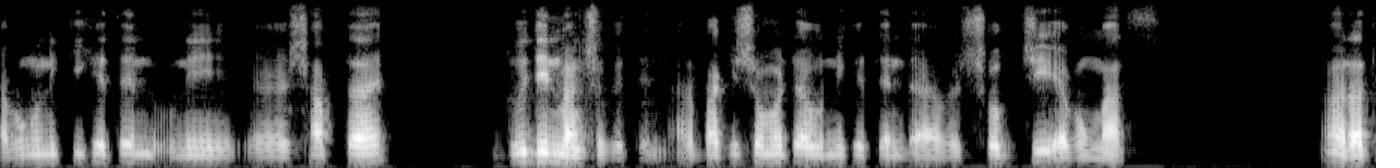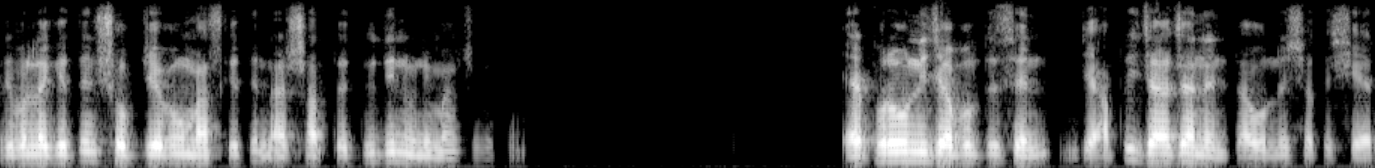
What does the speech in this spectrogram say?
এবং উনি কি খেতেন? উনি সপ্তাহে দুই দিন মাংস খেতেন, আর বাকি সময়টা উনি খেতেন সবজি এবং মাছ। হ্যাঁ রাত্রিবেলা খেতেন, সবজি এবং মাছ খেতেন, আর সপ্তাহে দুই দিন উনি মাংস খেতেন। এরপরে উনি যা বলতেছেন যে, আপনি যা জানেন তা অন্যের সাথে শেয়ার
